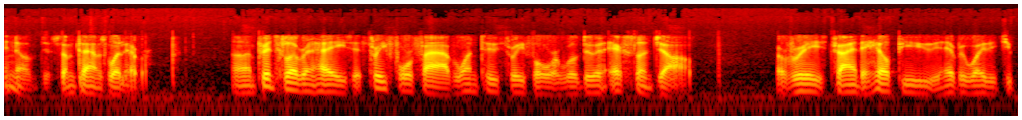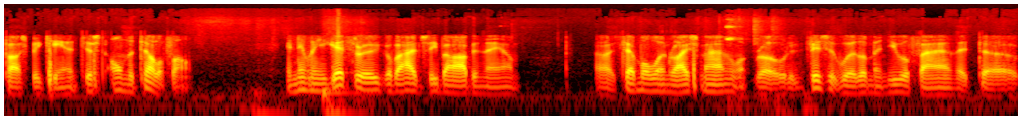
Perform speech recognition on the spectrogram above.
you know, just sometimes whatever. Uh, Prince Glover and Hayes at three four five one two three four will do an excellent job of really trying to help you in every way that you possibly can, just on the telephone. And then when you get through, go by and see Bob and them, uh, 701 Rice Mine Road, and visit with them, and you will find that uh,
